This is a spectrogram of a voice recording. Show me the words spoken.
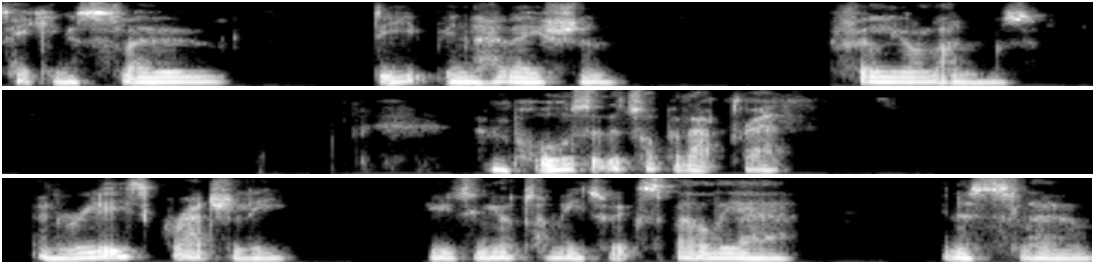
Taking a slow, deep inhalation, fill your lungs. And pause at the top of that breath and release gradually using your tummy to expel the air in a slow,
